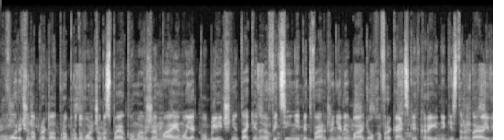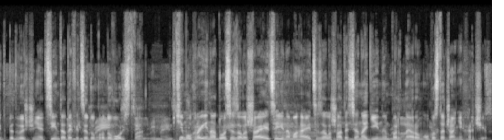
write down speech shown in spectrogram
Говорячи, наприклад, про продовольчу безпеку, ми вже маємо як публічні, так і неофіційні підтвердження від багатьох африканських країн, які страждають від підвищення цін та дефіциту продовольства. Втім, Україна досі залишається і намагається залишатися надійним партнером у постачанні харчів.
